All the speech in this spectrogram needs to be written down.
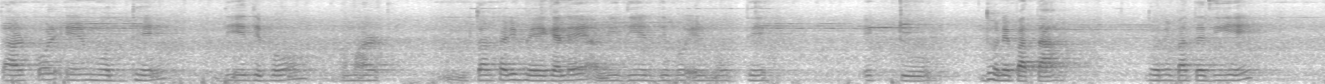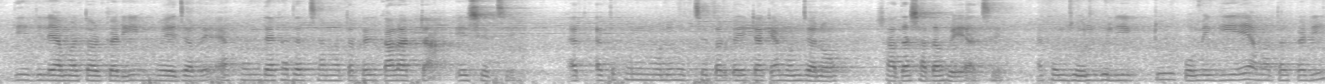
তারপর এর মধ্যে দিয়ে দেব আমার তরকারি হয়ে গেলে আমি দিয়ে দেব এর মধ্যে একটু ধনে পাতা। ধনে পাতা দিয়ে দিয়ে দিলে আমার তরকারি হয়ে যাবে। এখন দেখা যাচ্ছে আমার তরকারির কালারটা এসেছে। এত- এতক্ষণ মনে হচ্ছে তরকারিটা কেমন যেন সাদা সাদা হয়ে আছে। এখন ঝোলগুলি একটু কমে গিয়ে আমার তরকারি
